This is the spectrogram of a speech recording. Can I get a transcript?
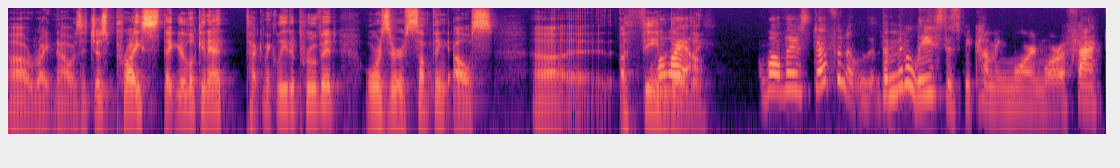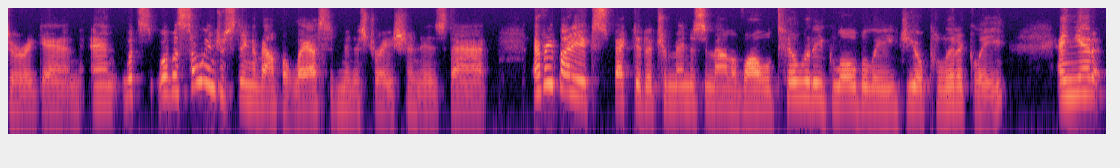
uh, right now? Is it just price that you're looking at technically to prove it, or is there something else uh, a theme well, building? I, well, there's definitely the Middle East is becoming more and more a factor again. And what's what was so interesting about the last administration is that everybody expected a tremendous amount of volatility globally, geopolitically, and yet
